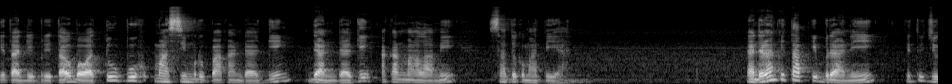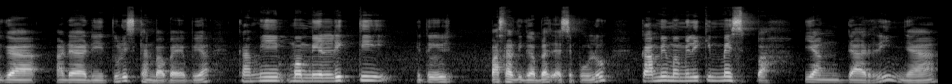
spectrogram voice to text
kita diberitahu bahwa tubuh masih merupakan daging dan daging akan mengalami satu kematian. Nah, dalam kitab Ibrani itu juga ada dituliskan Bapak Ibu ya, kami memiliki itu pasal 13 ayat 10, kami memiliki mesbah yang darinya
